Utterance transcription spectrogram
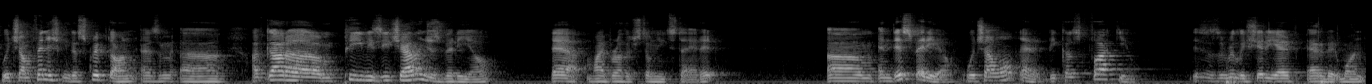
which I'm finishing the script on. As uh, I've got a PVZ challenges video that my brother still needs to edit. Um, and this video, which I won't edit because fuck you. This is a really shitty ed edited one,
